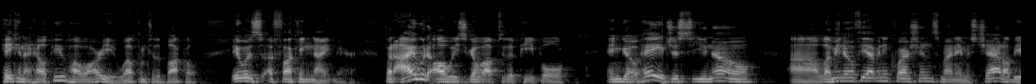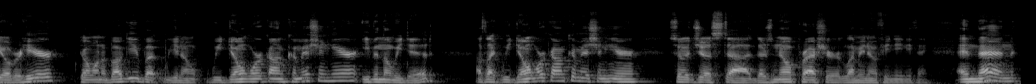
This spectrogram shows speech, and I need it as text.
"Hey, can I help you? How are you? Welcome to the buckle." It was a fucking nightmare. But I would always go up to the people and go, "Hey, just so you know, uh, let me know if you have any questions. My name is Chad. I'll be over here. Don't want to bug you, but you know, we don't work on commission here, even though we did." I was like, "We don't work on commission here, so just uh, there's no pressure. Let me know if you need anything." And then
